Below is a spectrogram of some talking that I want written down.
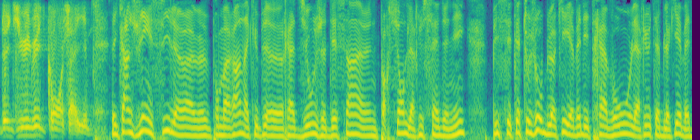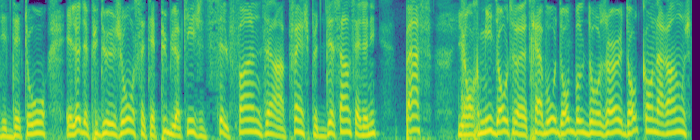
de diminuer le conseil. Et quand je viens ici là, pour me rendre à Cube euh, Radio, je descends une portion de la rue Saint-Denis, puis c'était toujours bloqué. Il y avait des travaux, la rue était bloquée, il y avait des détours. Et là, depuis deux jours, c'était plus bloqué. J'ai dit, c'est le fun, enfin, je peux descendre Saint-Denis. Paf, ils ont remis d'autres euh, travaux, d'autres bulldozers, d'autres qu'on arrange.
